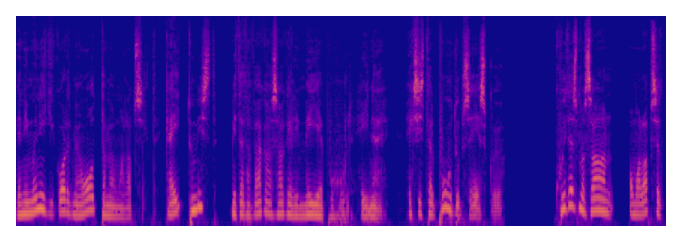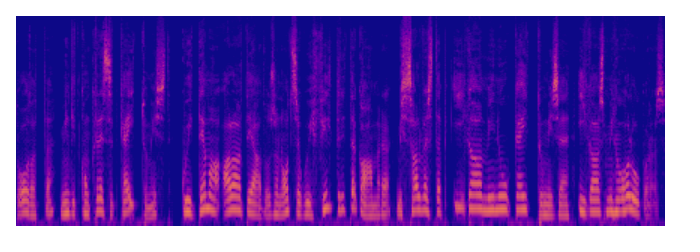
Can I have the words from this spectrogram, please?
ja nii mõnigi kord me ootame oma lapselt käitumist, mida ta väga sageli meie puhul ei näe. ehk siis tal puudub see eeskuju. kuidas ma saan oma lapselt oodata mingit konkreetset käitumist, kui tema alateadvus on otse kui filtrita kaamera, mis salvestab iga minu käitumise igas minu olukorras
